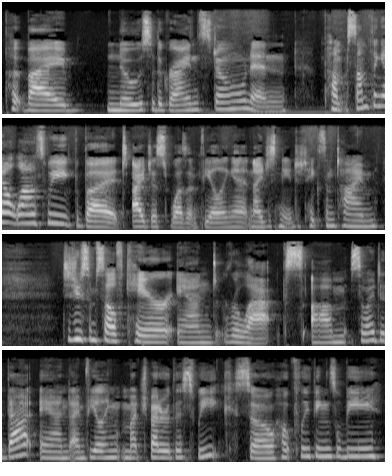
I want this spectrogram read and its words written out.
put my nose to the grindstone and pumped something out last week, but I just wasn't feeling it, and I just needed to take some time to do some self care and relax. Um, so I did that, and I'm feeling much better this week. So hopefully things will be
